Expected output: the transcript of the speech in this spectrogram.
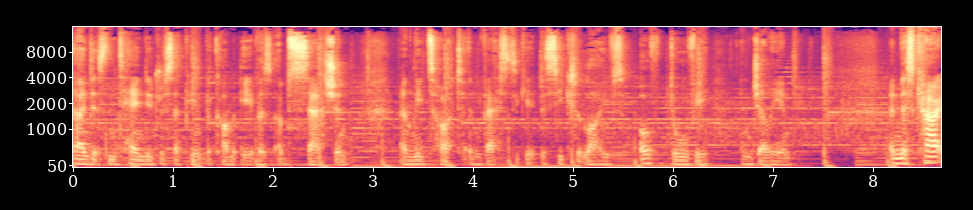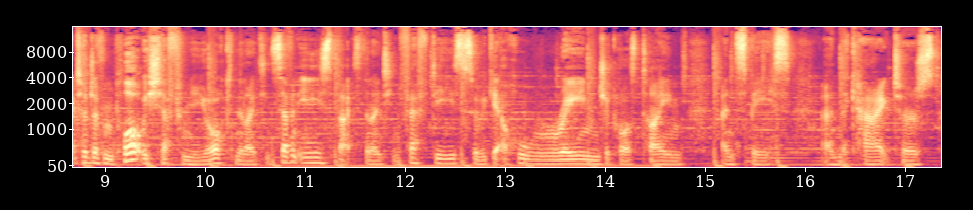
and its intended recipient become Ava's obsession and leads her to investigate the secret lives of Dovey and Gillian. In this character driven plot, we shift from New York in the 1970s back to the 1950s, so we get a whole range across time and space, and the characters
